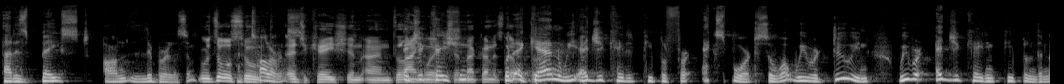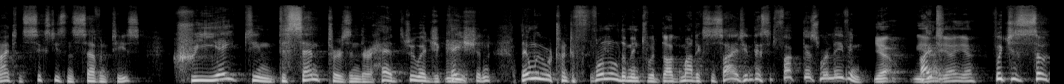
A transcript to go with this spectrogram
that is based on liberalism. It was also and tolerance. education and language education, and that kind of stuff. But again, we educated people for export. So what we were doing, we were educating people in the 1960s and 70s, creating dissenters in their head through mm. education. Then we were trying to funnel them into a dogmatic society, and they said, "Fuck this, we're leaving." Yeah, yeah, right? yeah, yeah. Which is so.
